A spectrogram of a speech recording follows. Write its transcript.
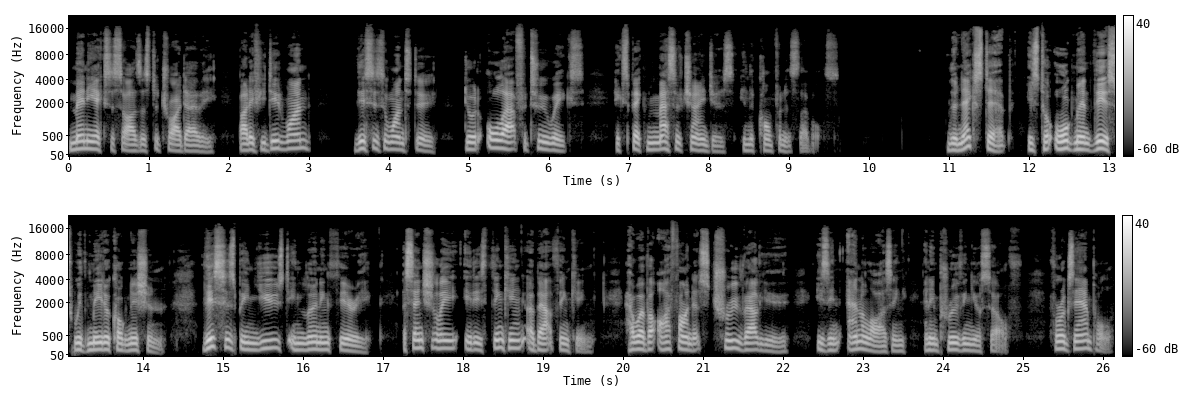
many exercises to try daily, but if you did one, this is the one to do. Do it all out for two weeks. Expect massive changes in the confidence levels. The next step is to augment this with metacognition. This has been used in learning theory. Essentially, it is thinking about thinking. However, I find its true value is in analyzing and improving yourself. For example,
